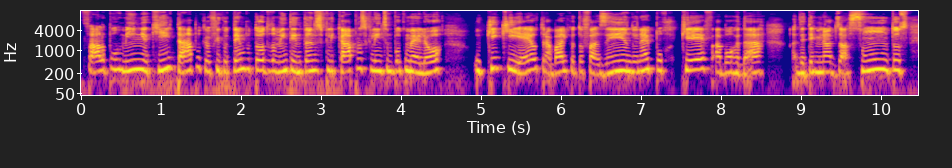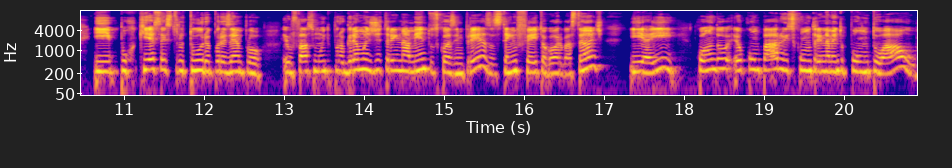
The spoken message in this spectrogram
falo por mim aqui, tá? Porque eu fico o tempo todo também tentando explicar para os clientes um pouco melhor o que, que é o trabalho que eu estou fazendo, né? Por que abordar determinados assuntos e por que essa estrutura, por exemplo, eu faço muito programas de treinamentos com as empresas, tenho feito agora bastante, e aí, quando eu comparo isso com um treinamento pontual,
